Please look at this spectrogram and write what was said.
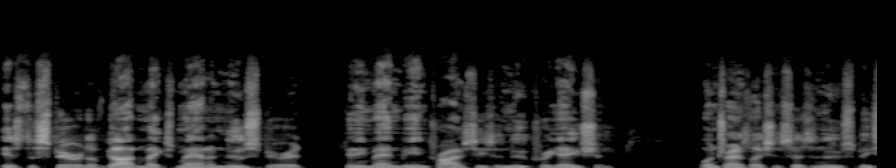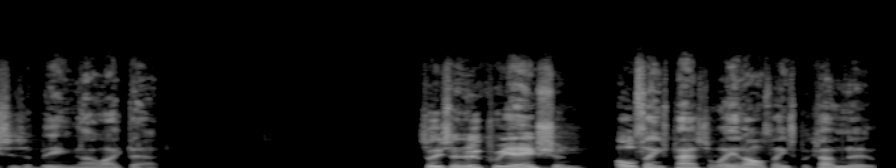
is the Spirit of God makes man a new spirit. If any man be in Christ, he's a new creation. One translation says a new species of being. I like that. So he's a new creation. Old things pass away and all things become new.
